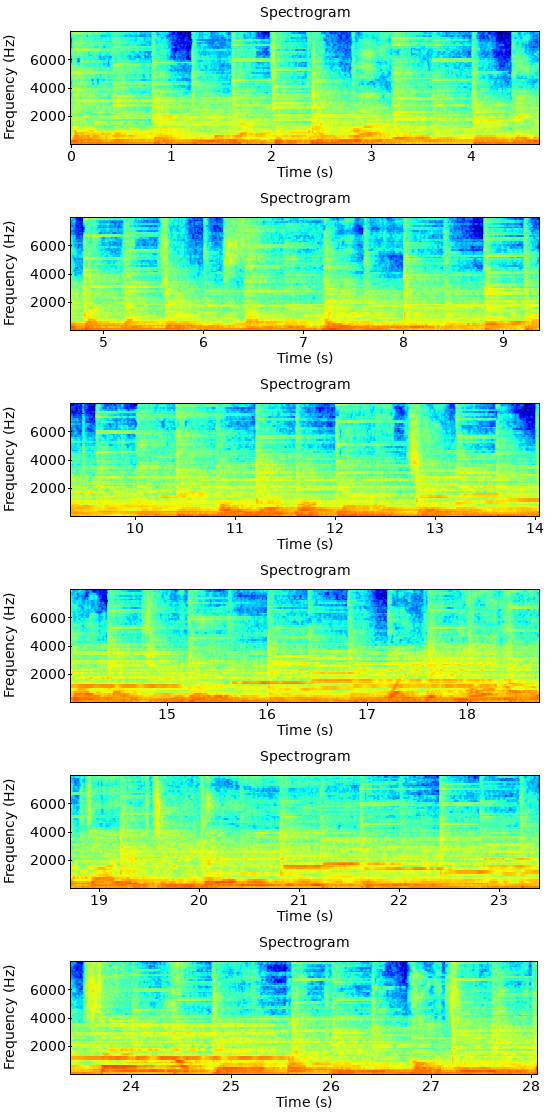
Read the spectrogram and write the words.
茫然與眼中困惑，你不忍轉身去，無讓往日情來留住你，唯認可。克制自己。相看卻不語，可知道，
